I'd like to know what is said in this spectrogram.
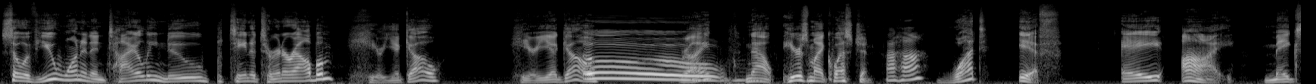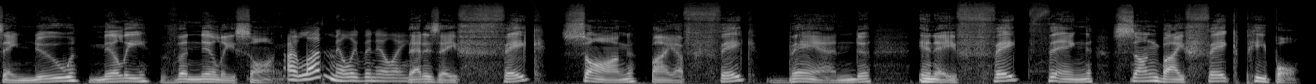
So if you want an entirely new Tina Turner album, here you go. Here you go. Ooh. Right? Now, here's my question. Uh huh. What if AI makes a new Milli Vanilli song? I love Milli Vanilli. That is a fake song by a fake band in a fake thing sung by fake people.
